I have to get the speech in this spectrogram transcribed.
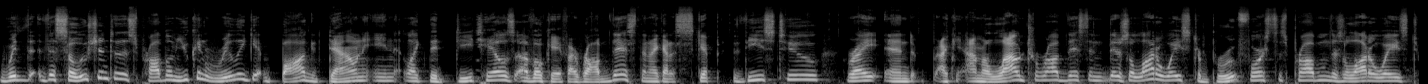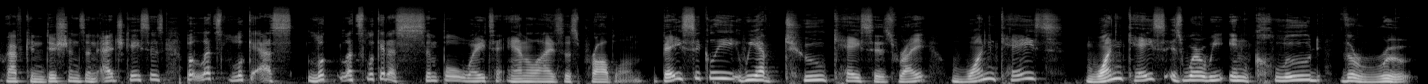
with the solution to this problem, you can really get bogged down in like the details of, okay, if I rob this, then I got to skip these two, right? And I can, I'm allowed to rob this. And there's a lot of ways to brute force this problem. There's a lot of ways to have conditions and edge cases, but let's look at look, let's look at a simple way to analyze this problem. Basically, we have two cases, right? One case, one case is where we include the root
